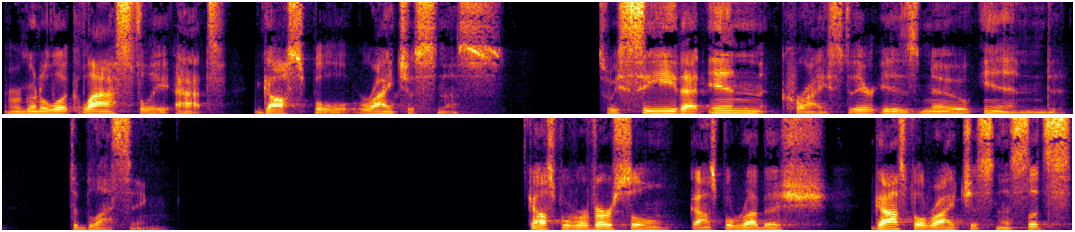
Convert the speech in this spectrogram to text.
And we're going to look lastly at gospel righteousness. So we see that in Christ there is no end to blessing. Gospel reversal, gospel rubbish, gospel righteousness. Let's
